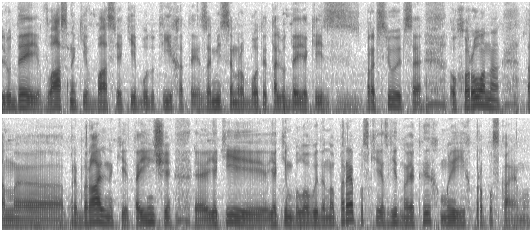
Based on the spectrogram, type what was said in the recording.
людей, власників баз, які будуть їхати за місцем роботи, та людей, які працюють. Це охорона, там е, прибиральники та інші, е, які, яким було видано перепуски, згідно яких ми їх пропускаємо.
